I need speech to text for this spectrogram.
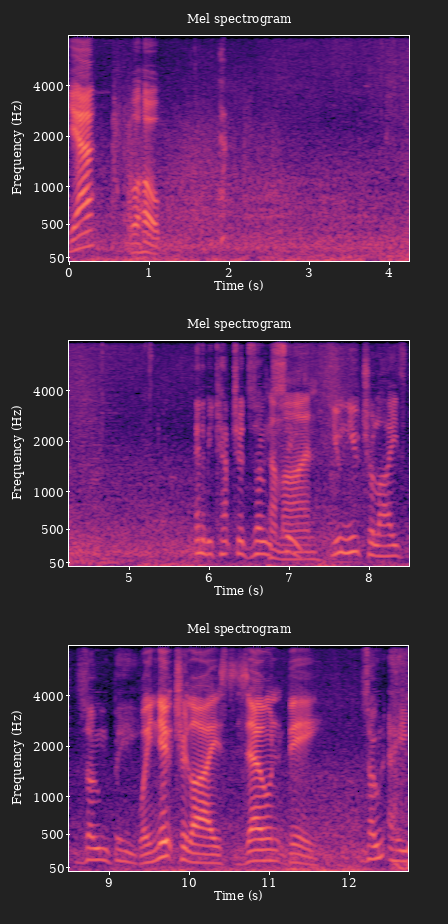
Yeah? We'll hope. Enemy captured Zone Come C. on. You neutralized Zone B. We neutralized Zone B. Zone A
